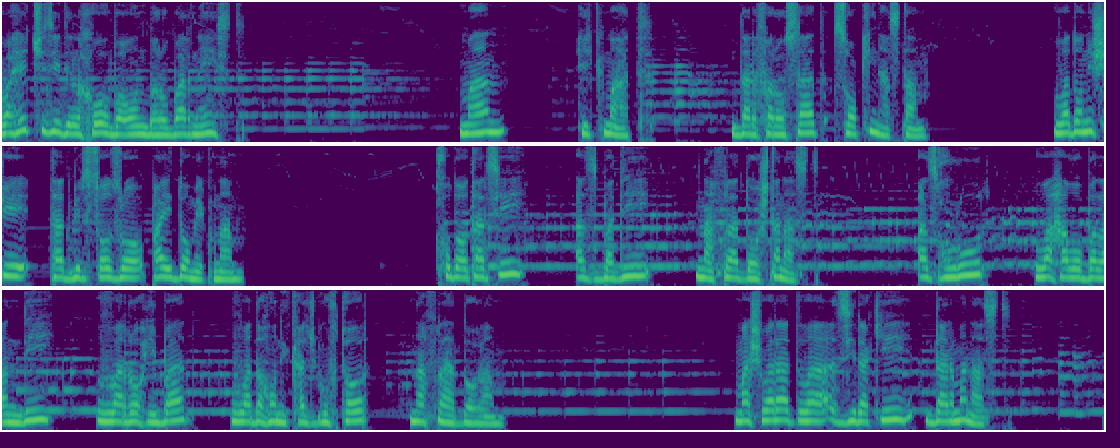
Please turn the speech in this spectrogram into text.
ва ҳеҷ чизи дилхоҳ ба он баробар нест. Ман ҳикмат дар фаросат сокин ҳастам ва дониши тадбирсозро пайдо мекунам. Худотарсӣ аз бадӣ нафрат доштан аст. Аз ғурур ва ҳавобаландӣ ва роҳи бад ва даҳони каҷгуфтор нафрат дорам. Машварат ва зиракӣ дар ман аст.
